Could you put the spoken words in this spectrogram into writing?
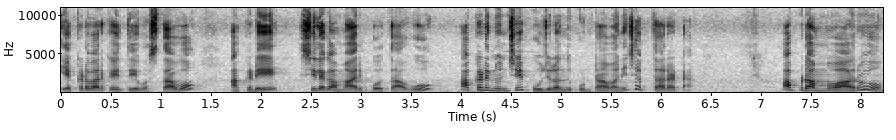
ఎక్కడి వరకైతే వస్తావో అక్కడే శిలగా మారిపోతావు. అక్కడి నుంచే పూజలు అందుకుంటావని చెప్తారట. అప్పుడు అమ్మవారు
